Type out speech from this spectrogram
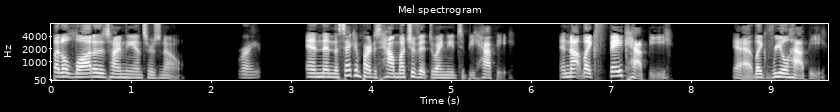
but a lot of the time the answer is no. right. And then the second part is how much of it do I need to be happy? And not like fake happy. Yeah, like real happy.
